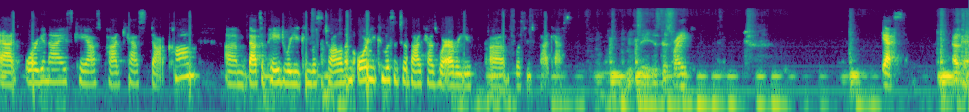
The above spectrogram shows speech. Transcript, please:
at organizedchaospodcast.com. Um, that's a page where you can listen to all of them, or you can listen to the podcast wherever you uh, listen to podcasts. Is this right? Yes. Okay.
